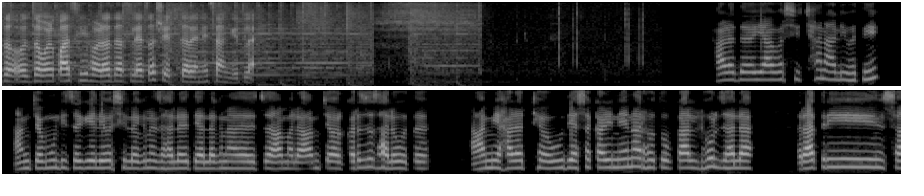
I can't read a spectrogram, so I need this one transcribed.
ज- जवळपास ही हळद असल्याचं शेतकऱ्यांनी सांगितलंय. हळद यावर्षी छान आली होती. आमच्या मुलीचं गेल्या वर्षी लग्न झालं. त्या लग्नाचं आम्हाला आमच्यावर कर्ज झालं होतं. आम्ही हळद ठेव उद्या सकाळी नेणार होतो. काल ढोल झाला. रात्री सा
